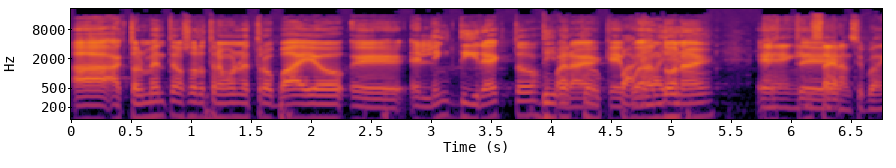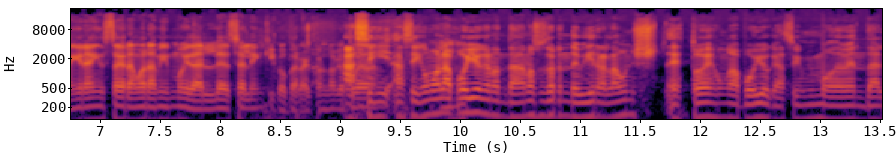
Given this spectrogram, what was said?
Ah, actualmente nosotros tenemos en nuestro bio eh, el link directo, Directo, para que para puedan donar. En Este, Instagram, si pueden ir a Instagram ahora mismo y darle ese link y cooperar con lo que Así, puedan. así como el apoyo que nos dan a nosotros en The Birra Lounge, esto es un apoyo que así mismo deben dar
